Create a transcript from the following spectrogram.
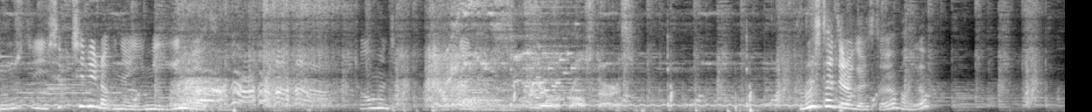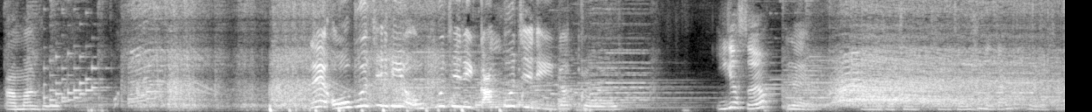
루스 27이라 그냥 이미 이긴 것 같은데. 저것만 잘. 브롤스타즈라고 했어요, 방금? 아마도. 네, 어부질이, 어부질이, 깐부질이 이겼죠. 이겼어요? 네. 아, 저 지금, 정신이 딴짓하고 있어요.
